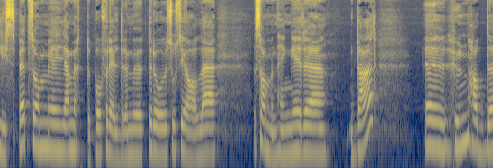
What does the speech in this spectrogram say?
Lisbeth som jeg møtte på foreldremøter og sosiale sammenhenger der. Eh, hun hadde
